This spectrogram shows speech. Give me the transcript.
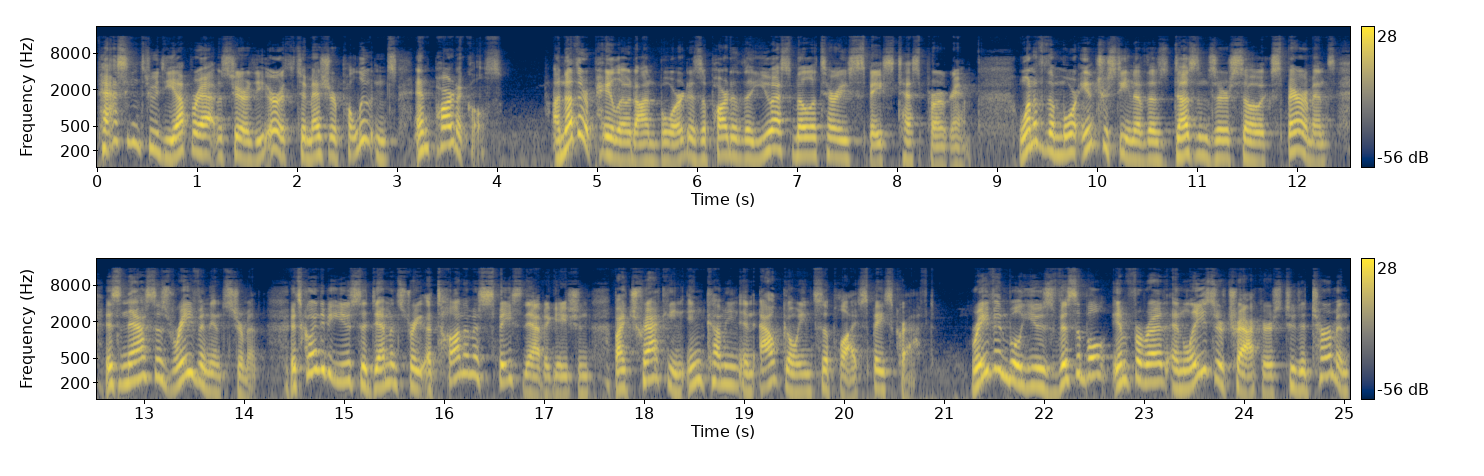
passing through the upper atmosphere of the Earth to measure pollutants and particles. Another payload on board is a part of the U.S. military space test program. One of the more interesting of those dozens or so experiments is NASA's Raven instrument. It's going to be used to demonstrate autonomous space navigation by tracking incoming and outgoing supply spacecraft. Raven will use visible, infrared, and laser trackers to determine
